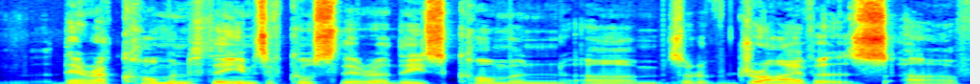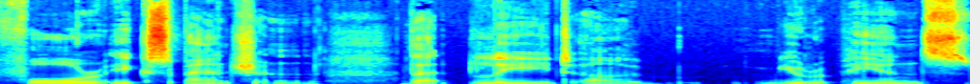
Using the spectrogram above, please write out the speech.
There are common themes. Of course, there are these common um, sort of drivers uh, for expansion that lead uh, Europeans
